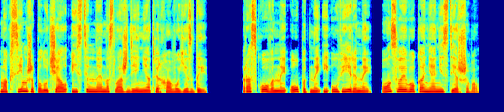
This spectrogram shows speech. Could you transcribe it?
Максим же получал истинное наслаждение от верховой езды. Раскованный, опытный и уверенный, он своего коня не сдерживал.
